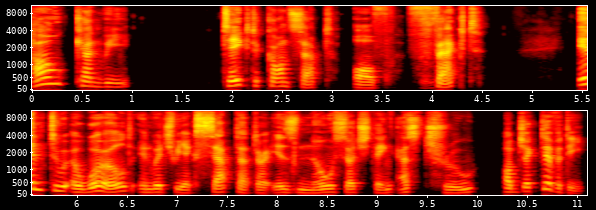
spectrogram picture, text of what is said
How can we take the concept of fact into a world in which we accept that there is no such thing as true objectivity.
